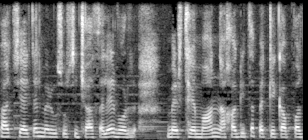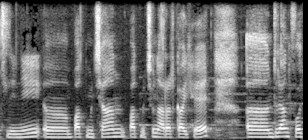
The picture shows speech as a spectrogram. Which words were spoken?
Բացի այդ էլ մեր ուսուցիչը ասել էր, որ մեր թեման նախագիծը պետք է կապված լինի պատմության, պատմություն առարկայի հետ։ Դրանք ոչ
